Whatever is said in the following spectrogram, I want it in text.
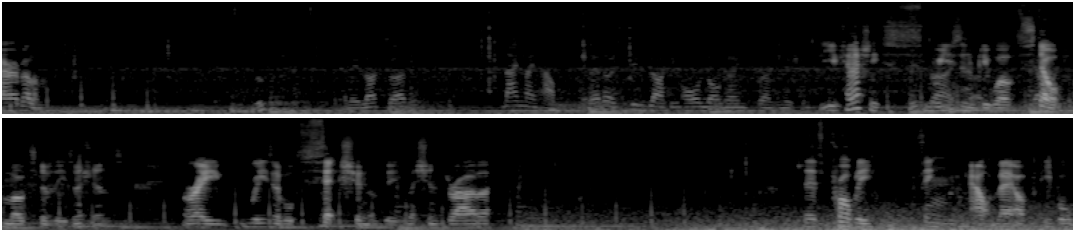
Parabellum. Any luck, Sergeant? Nein, mein Herr. The weather is still blocking all long-range transmissions. You can actually reasonably well stealth most of these missions, or a reasonable section of these missions, rather. There's probably things out there of people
